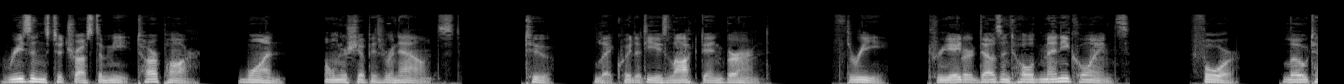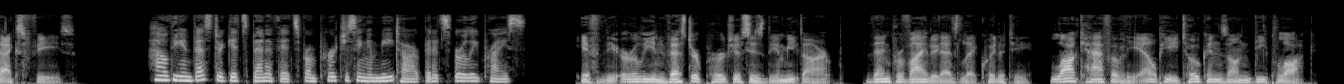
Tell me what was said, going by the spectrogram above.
Reasons to trust a METARP are 1. Ownership is renounced. 2. Liquidity is locked and burned. 3. Creator doesn't hold many coins. 4. Low tax fees. How the investor gets benefits from purchasing a METARP at its early price. If the early investor purchases the METARP, then provided as liquidity, lock half of the LP tokens on DeepLock,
